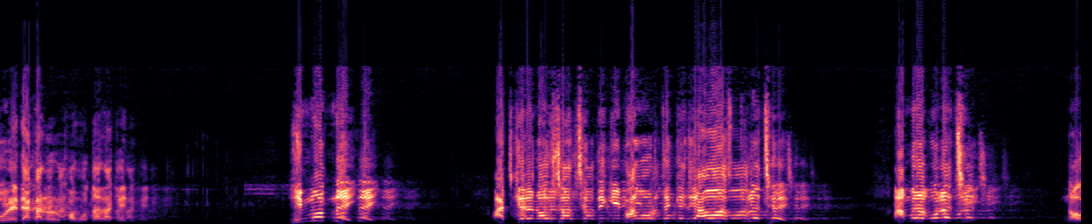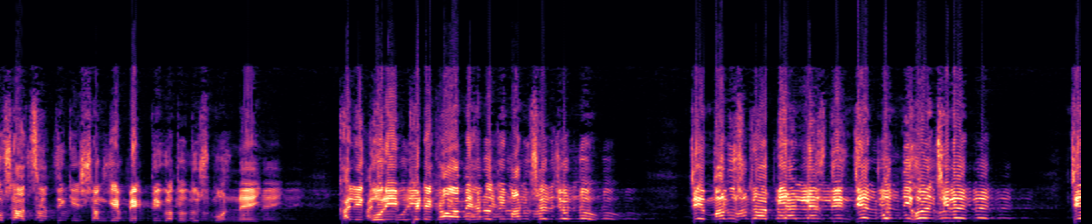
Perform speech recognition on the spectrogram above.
করে দেখানোর ক্ষমতা রাখেনি। হিম্মত নেই। আজকের নৌসাদ সিদ্দিকী ভাঙর থেকে যে আওয়াজ তুলেছে, আমরা বলেছি নৌসাদ সিদ্দিকীর সঙ্গে ব্যক্তিগত দুশ্মন নেই। খালি গরিব খেটে খাওয়া মেহনতি মানুষের জন্য যে মানুষটা বিয়াল্লিশ দিন জেলবন্দি হয়েছিলেন, যে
